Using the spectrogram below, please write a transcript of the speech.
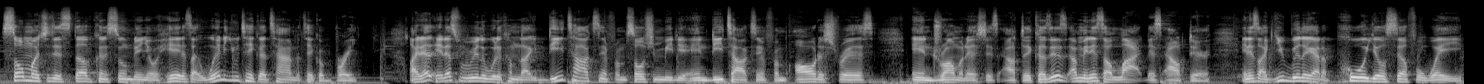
so much of this stuff consumed in your head, it's like when do you take a time to take a break? Like that, and that's really what it comes like detoxing from social media and detoxing from all the stress and drama that's just out there. Cause it's, I mean, it's a lot that's out there, and it's like you really got to pull yourself away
